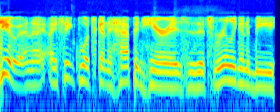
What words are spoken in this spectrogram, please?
Do, and I, I think what's going to happen here is, is it's really going to be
